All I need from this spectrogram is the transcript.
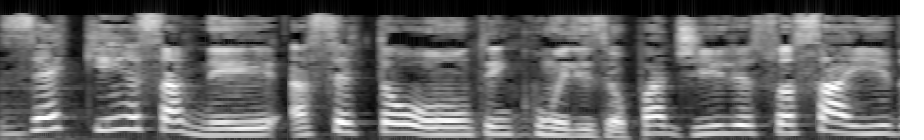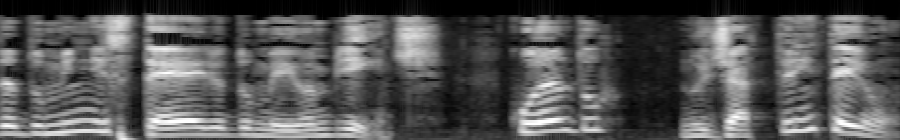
Zequinha Sarney acertou ontem com Eliseu Padilha sua saída do Ministério do Meio Ambiente. Quando? No dia 31.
